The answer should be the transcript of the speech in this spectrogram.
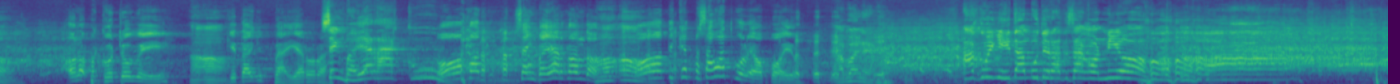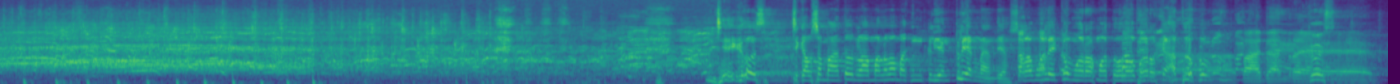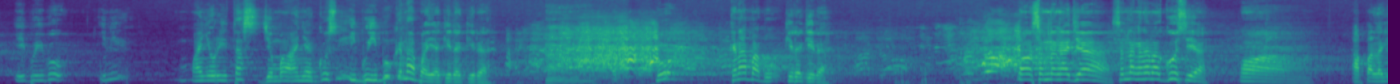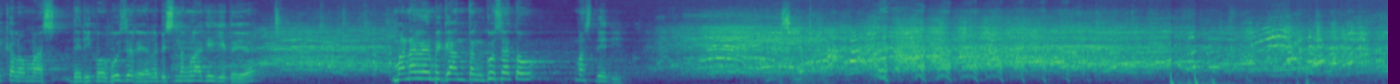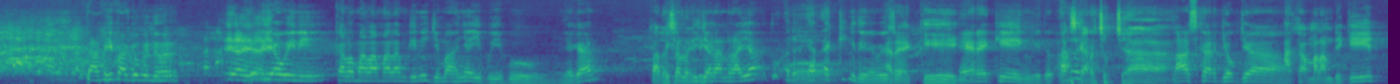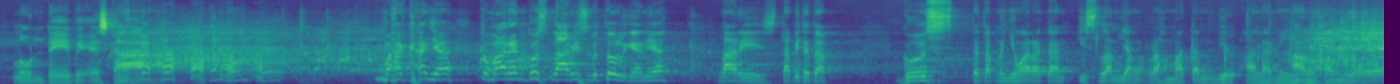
Ono pegodo kuwi. Heeh. Kita iki bayar ora? Sing bayar aku. Oh, kok sing bayar kon? Heeh. Oh, tiket pesawatku lek apa yo? Apa nih? Aku ingin hitam putih ratu sangoni yo. Gus, cekap semantun lama-lama makin kliang-kliang nanti. Assalamualaikum warahmatullahi wabarakatuh. Pak Danre Gus, ibu-ibu, ini mayoritas jemaahnya Gus ini ibu-ibu kenapa ya kira-kira? Bu, Kenapa Bu kira-kira? Oh seneng aja, seneng sama Gus ya? Wah, apalagi kalau Mas Deddy Kobuzer ya, lebih seneng lagi gitu ya. Mana yang lebih ganteng, Gus atau Mas Deddy? Tapi Pak Gubernur, Iya, iya, beliau ini kalau malam-malam gini jemaahnya ibu-ibu, ya kan? Tapi Kalau kalau di jalan raya itu ada Oh. RX King gitu ya. biasa? RX King. RX King gitu. Laskar? Jogja Laskar Jogja. agak malam dikit lonte PSK kan komplit Makanya kemarin Gus laris betul kan ya. Laris, tapi tetap Gus tetap menyuarakan Islam yang rahmatan lil alamin. Alhamdulillah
